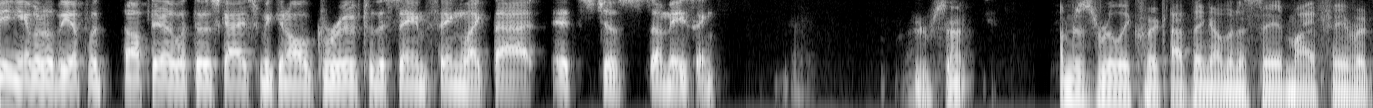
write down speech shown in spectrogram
being able to be up with up there with those guys and we can all groove to the same thing like that, it's just amazing. 100%. I'm just really quick. I think I'm gonna say my favorite.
